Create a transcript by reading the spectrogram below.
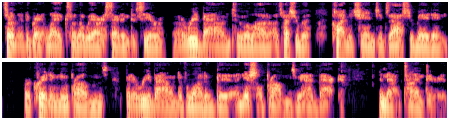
certainly the Great Lakes, although we are starting to see a, a rebound to a lot of, especially with climate change exacerbating or creating new problems, but a rebound of a lot of the initial problems we had back in that time period.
